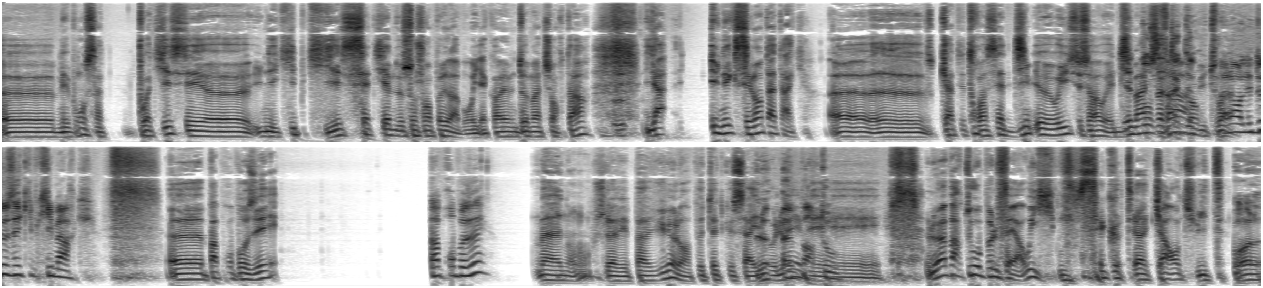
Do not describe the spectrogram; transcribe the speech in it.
Euh, mais bon, ça, Poitiers, c'est euh, une équipe qui est septième de son championnat. Bon, il y a quand même deux matchs en retard. Il y a une excellente attaque. Euh, 4 et 3, 7, 10, euh, oui, c'est ça, ouais. 10 Il y a de matchs, bons 22 attaquants. buts. voilà. Alors, les deux équipes qui marquent, Euh, pas proposé. pas proposé Ben non, je l'avais pas vu. Alors peut-être que ça a Le évolué. un partout. mais- Le 1 partout, on peut le faire, oui. C'est coté à 48. Voilà.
